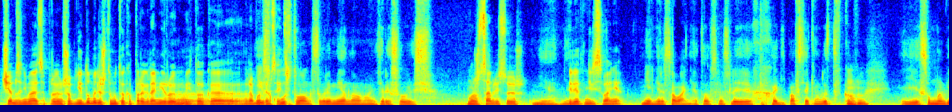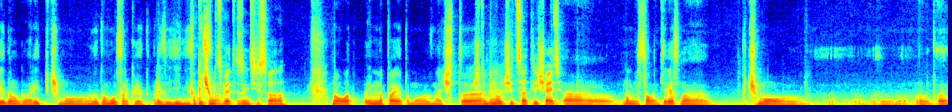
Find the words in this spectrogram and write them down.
Чем занимаются программисты? Чтобы не думали, что мы только программируем и только работаем с этим. Искусством современным интересуюсь. Может, сам рисуешь? Не, не, Или это не рисование? не, не рисование. Это в смысле ходить по всяким выставкам Мгм. и с умным видом говорить, почему вот эта мусорка это произведение А искусства. почему тебя это заинтересовало? Ну вот именно поэтому, значит, э, Чтобы научиться отличать? э, ну мне стало интересно, почему э,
